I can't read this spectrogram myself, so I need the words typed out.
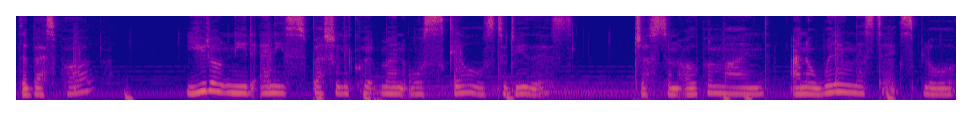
The best part? You don't need any special equipment or skills to do this, just an open mind and a willingness to explore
